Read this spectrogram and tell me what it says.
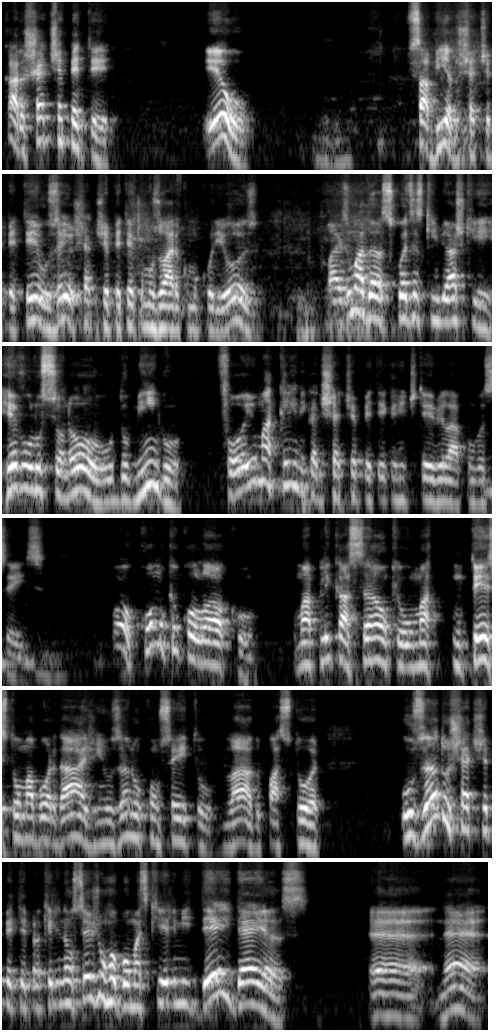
cara, o chat GPT. Eu sabia do Chat GPT, usei o Chat GPT como usuário, como curioso, mas uma das coisas que eu acho que revolucionou o domingo foi uma clínica de Chat GPT que a gente teve lá com vocês. Pô, como que eu coloco uma aplicação, que uma, um texto, uma abordagem, usando o conceito lá do pastor, usando o Chat GPT para que ele não seja um robô, mas que ele me dê ideias, é, né,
